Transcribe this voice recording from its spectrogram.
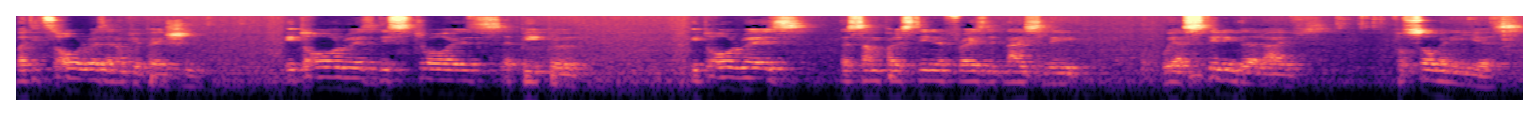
But it's always an occupation. It always destroys a people. It always, as some Palestinian phrased it nicely, we are stealing their lives for so many years.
